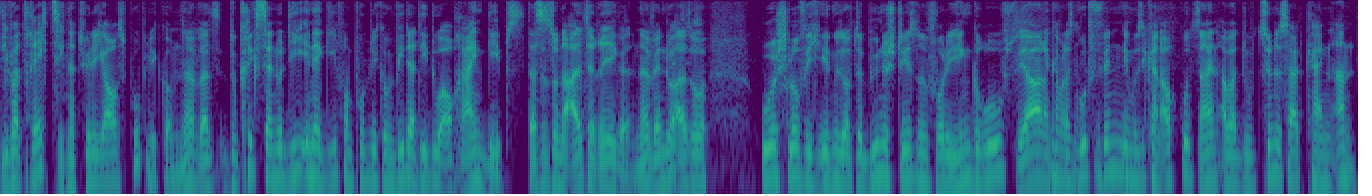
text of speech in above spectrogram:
die überträgt sich natürlich auch aufs Publikum. Ne? Du kriegst ja nur die Energie vom Publikum wieder, die du auch reingibst. Das ist so eine alte Regel. Ne? Wenn du also urschluffig irgendwie so auf der Bühne stehst und vor dir hingerufst, ja, dann kann man das gut finden, die Musik kann auch gut sein, aber du zündest halt keinen an.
